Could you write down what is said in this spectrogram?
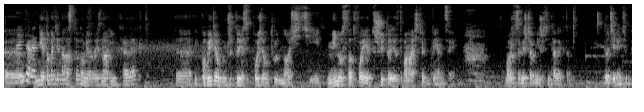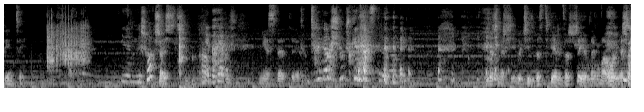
E, Na intelekt. Nie, to będzie na astronomię, ona jest na intelekt. E, I powiedziałbym, że to jest poziom trudności. Minus to twoje 3 to jest 12 lub więcej. Możesz sobie jeszcze obniżyć intelektem. Do 9 lub więcej. Ile mi wyszło? 6. Nie, dowiadam się. Niestety. Ciągam książkę astronomii. Zaczynasz się uczyć, to stwierdzasz, że jednak mało wiesz.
